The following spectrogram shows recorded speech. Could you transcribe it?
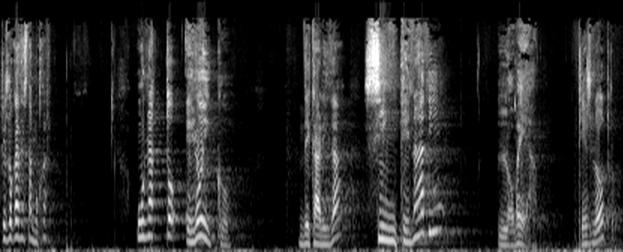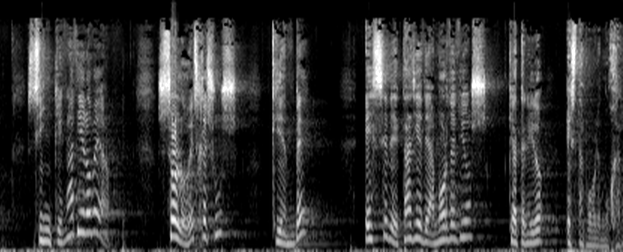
¿Qué es lo que hace esta mujer? Un acto heroico de caridad sin que nadie lo vea. ¿Qué es lo otro? Sin que nadie lo vea. Solo es Jesús quien ve ese detalle de amor de Dios que ha tenido esta pobre mujer.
